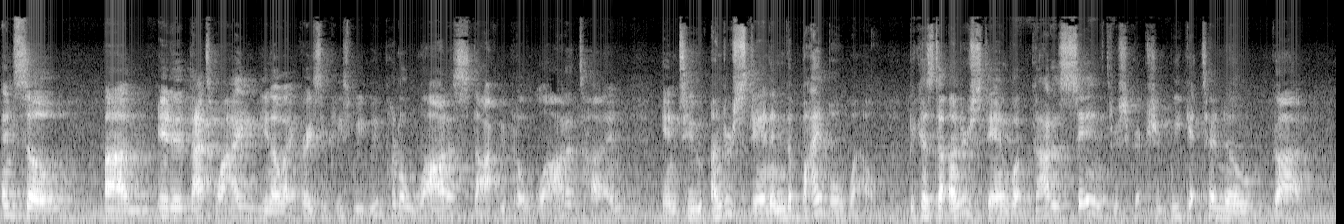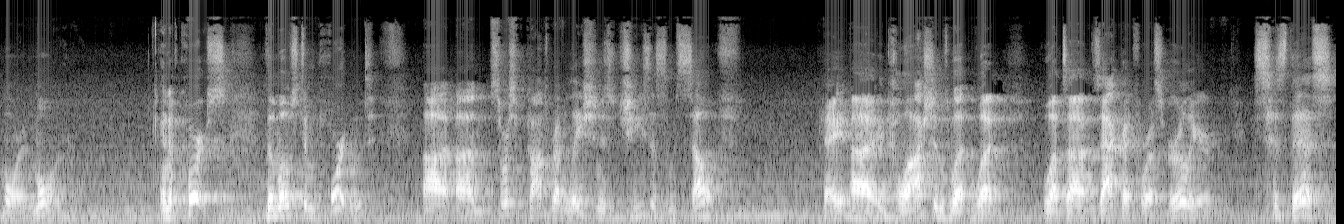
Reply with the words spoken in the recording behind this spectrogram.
And so um, it, that's why, you know, at Grace and Peace, we, we put a lot of stock, we put a lot of time into understanding the Bible well. Because to understand what God is saying through Scripture, we get to know God more and more. And of course, the most important uh, um, source of God's revelation is Jesus Himself. Okay, uh, in Colossians, what what what uh, Zach read for us earlier. says this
